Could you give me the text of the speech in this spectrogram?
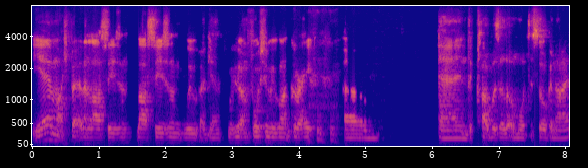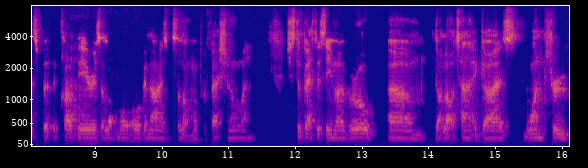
Yeah, much better than last season. Last season, we again, we unfortunately we weren't great, um, and the club was a little more disorganized. But the club uh, here is a lot more organized. It's a lot more professional, and just a better team overall. Um, got a lot of talented guys, one through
